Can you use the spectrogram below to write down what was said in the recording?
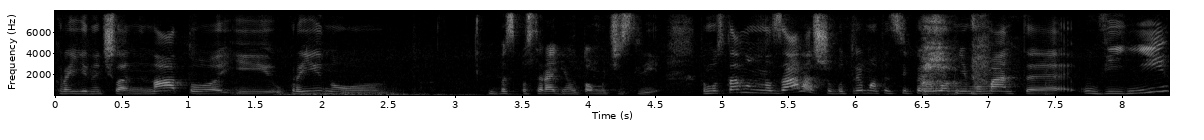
країни-члени НАТО і Україну. Безпосередньо в тому числі, тому станом на зараз, щоб отримати ці переломні моменти у війні,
